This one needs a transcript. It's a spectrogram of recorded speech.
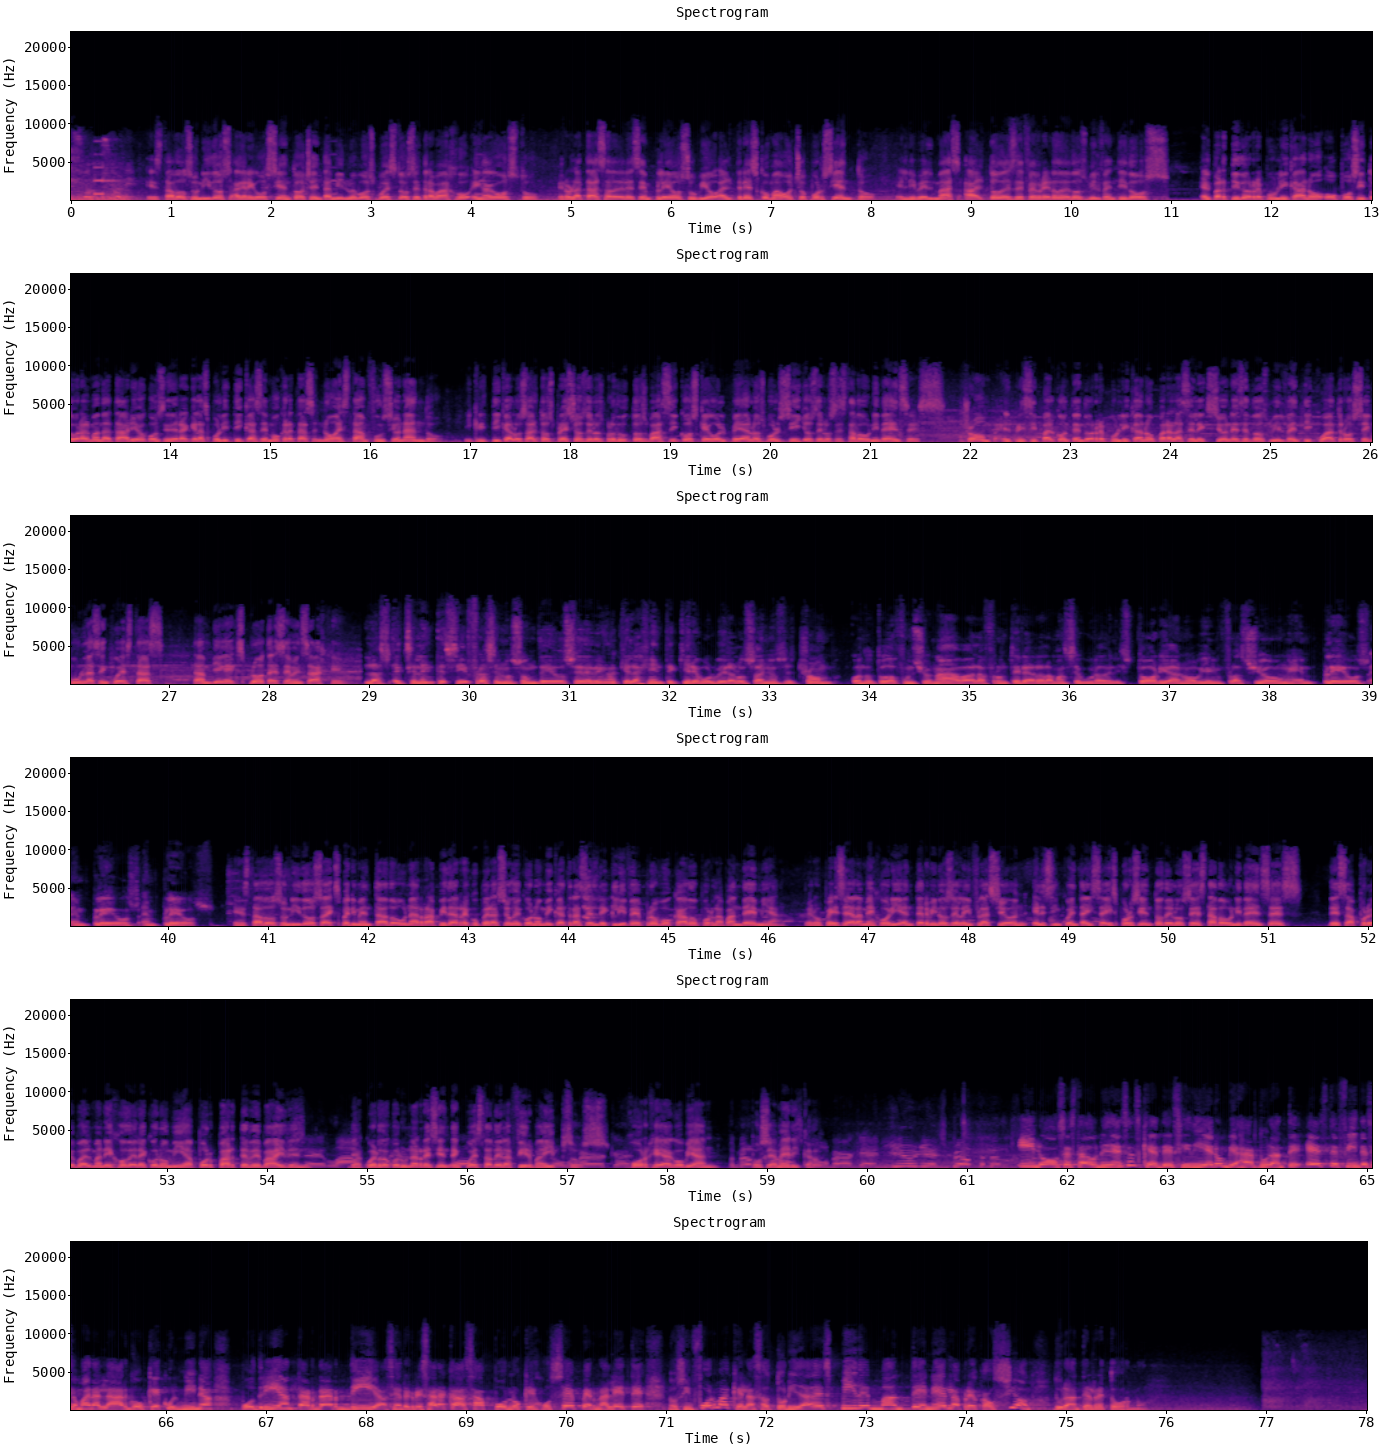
Estados Unidos agregó 180 mil nuevos puestos de trabajo en agosto, pero la tasa de desempleo subió al 3,8%, el nivel más alto desde febrero de 2022. El Partido Republicano, opositor al mandatario, considera que las políticas demócratas no están funcionando y critica los altos precios de los productos básicos que golpean los bolsillos de los estadounidenses. Trump, el principal contendor republicano para las elecciones de 2024, según las encuestas, también explota ese mensaje. Las excelentes cifras en los sondeos se deben a que la gente quiere volver a los años de Trump, cuando todo funcionaba, la frontera era la más segura de la historia, no había inflación, empleos, empleos, empleos. Estados Unidos ha experimentado una rápida recuperación económica tras el declive provocado por la pandemia, pero pese a la mejoría en términos de la inflación, el 56% de los estadounidenses desaprueba el manejo de la economía por parte de Biden, de acuerdo con una reciente encuesta de la firma Ipsos. Jorge Agobián, Pose América. Y los estadounidenses que decidieron viajar durante este fin de semana largo que culmina podrían tardar días en regresar a casa, por lo que José Pernalete nos informa que las autoridades piden mantener la precaución durante el retorno.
